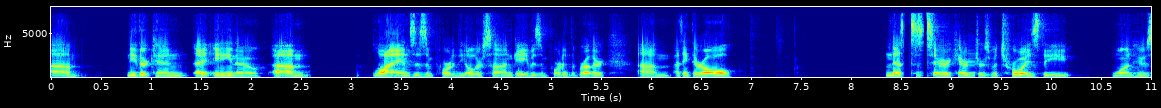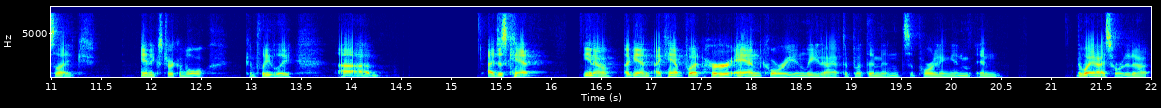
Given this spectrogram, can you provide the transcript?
Um, neither can, uh, you know, um, Lyons is important, the older son. Gabe is important, the brother. I think they're all necessary characters, but Troy's the one who's like inextricable completely. Uh, I just can't, you know, again, I can't put her and Corey in lead. I have to put them in supporting in, in the way I sorted out.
